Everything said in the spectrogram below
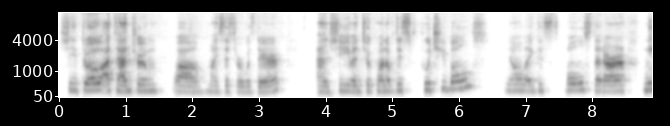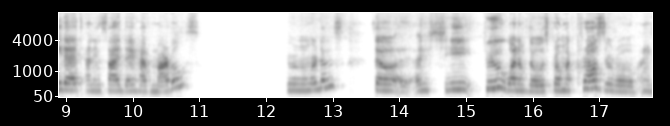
she threw a tantrum while my sister was there and she even took one of these fuchi balls you know, like these bowls that are kneaded and inside they have marbles. You remember those? So uh, uh, she threw one of those from across the room and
